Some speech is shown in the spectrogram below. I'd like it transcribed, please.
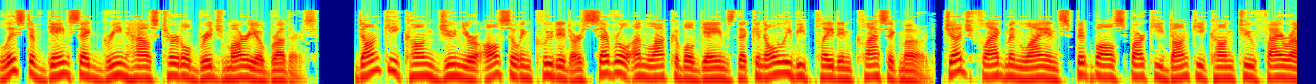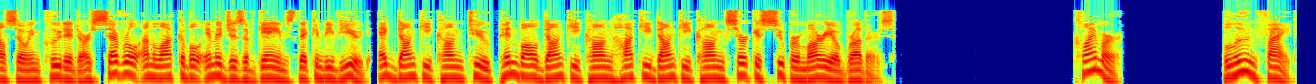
List of GameSeg Greenhouse Turtle Bridge Mario Bros. Donkey Kong Jr. also included are several unlockable games that can only be played in classic mode. Judge Flagman Lion Spitball Sparky Donkey Kong 2 Fire also included are several unlockable images of games that can be viewed. Egg Donkey Kong 2 Pinball Donkey Kong Hockey Donkey Kong Circus Super Mario Bros. Climber Balloon Fight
